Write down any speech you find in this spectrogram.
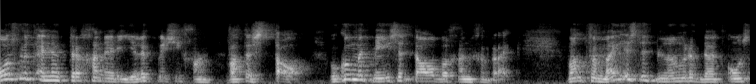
Ons moet eintlik teruggaan na die hele kwessie van wat is taal? Hoekom het mense taal begin gebruik? Want vir my is dit belangrik dat ons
